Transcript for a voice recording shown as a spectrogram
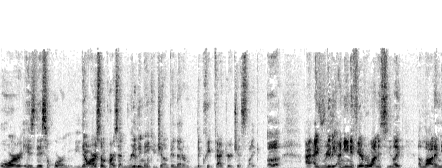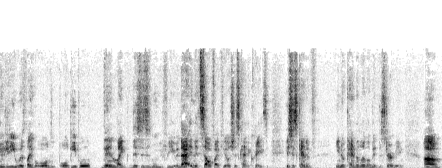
or is this a horror movie there are some parts that really make you jump and that are the creep factor just like ugh I, I really i mean if you ever want to see like a lot of nudity with like old old people, then like this is a movie for you. And that in itself, I feel is just kind of crazy. It's just kind of you know kind of a little bit disturbing. Um,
